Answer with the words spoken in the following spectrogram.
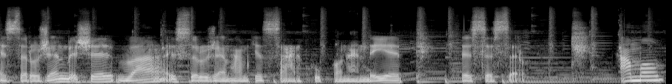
استروژن بشه و استروژن هم که سرکوب کننده تستوسترون. اما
